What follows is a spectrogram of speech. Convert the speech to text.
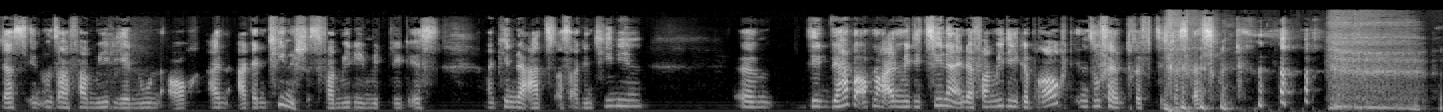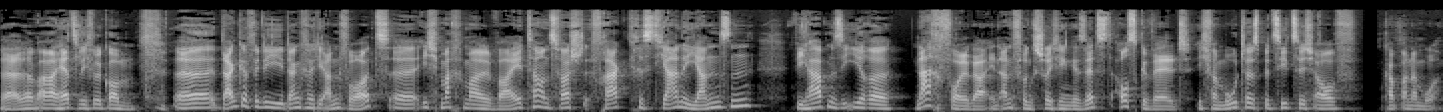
dass in unserer Familie nun auch ein argentinisches Familienmitglied ist, ein Kinderarzt aus Argentinien. Ähm, wir haben auch noch einen Mediziner in der Familie gebraucht. Insofern trifft sich das ganz gut. Ja, da war er herzlich willkommen. Äh, danke für die, danke für die Antwort. Äh, ich mache mal weiter und zwar fragt Christiane Jansen, wie haben Sie Ihre Nachfolger in Anführungsstrichen gesetzt ausgewählt? Ich vermute, es bezieht sich auf Cap Anamur.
